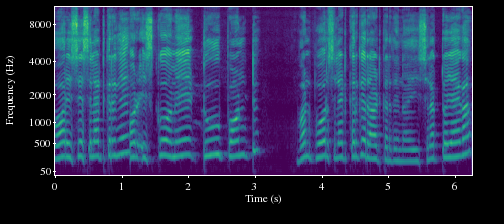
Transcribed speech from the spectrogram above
और इसे सिलेक्ट करेंगे, और इसको हमें two point one four select करके राइट कर देना है। सिलेक्ट हो जाएगा।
